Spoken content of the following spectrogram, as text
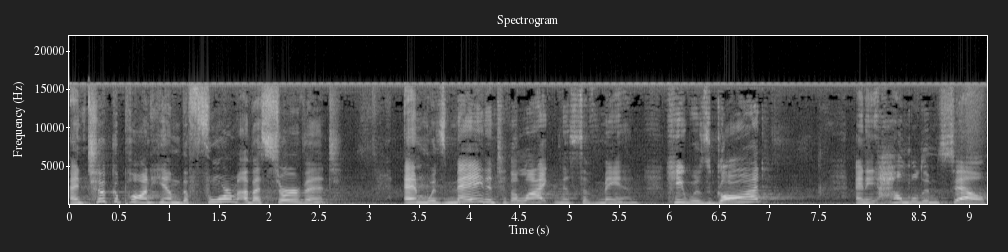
and took upon him the form of a servant and was made into the likeness of man. He was God and he humbled himself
